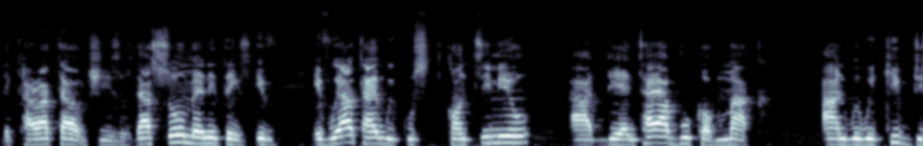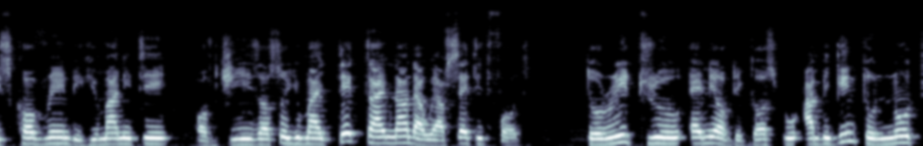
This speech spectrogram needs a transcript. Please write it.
the character of Jesus. There are so many things. If if we have time, we could continue uh, the entire book of Mark, and we will keep discovering the humanity of Jesus. So you might take time now that we have set it forth to read through any of the gospel and begin to note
